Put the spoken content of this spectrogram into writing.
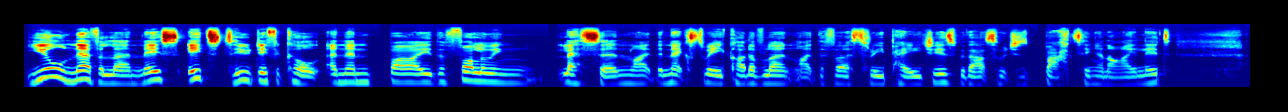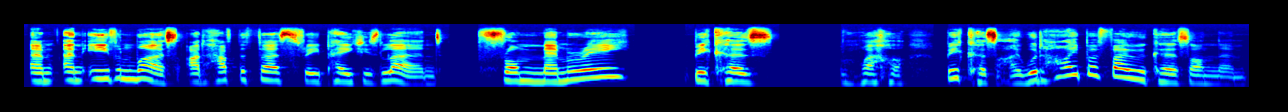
you'll never learn this. It's too difficult. And then by the following lesson, like the next week, I'd have learnt like the first three pages without so much as batting an eyelid. Um, and even worse, I'd have the first three pages learned from memory because, well, because I would hyper focus on them.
